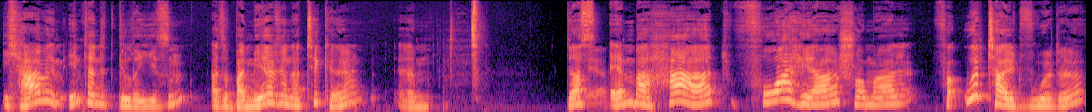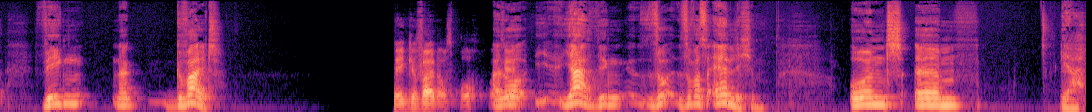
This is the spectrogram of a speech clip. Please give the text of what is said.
ich habe im Internet gelesen, also bei mehreren Artikeln, ähm, dass ja. Amber Hart vorher schon mal verurteilt wurde wegen einer Gewalt. Wegen Gewaltausbruch. Okay. Also ja, wegen so sowas Ähnlichem. Und ähm, ja.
